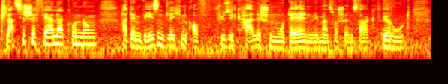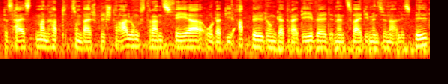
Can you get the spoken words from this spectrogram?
klassische Fernerkundung hat im Wesentlichen auf physikalischen Modellen, wie man so schön sagt, beruht. Das heißt, man hat zum Beispiel Strahlungstransfer oder die Abbildung der 3D-Welt in ein zweidimensionales Bild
